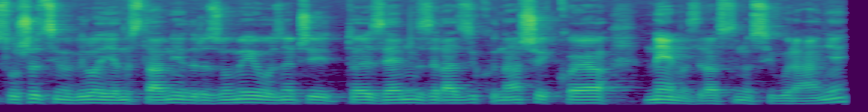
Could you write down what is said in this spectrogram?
slušalcima bilo jednostavnije da razumeju, znači, to je zemlja za razliku od naše koja nema zdravstveno osiguranje,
